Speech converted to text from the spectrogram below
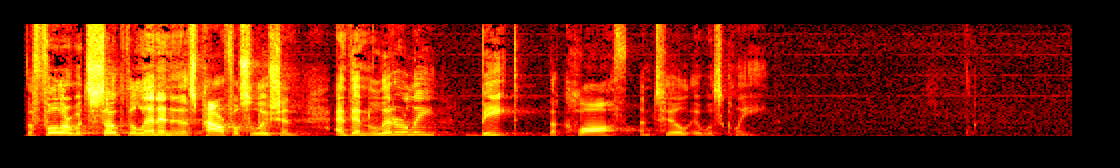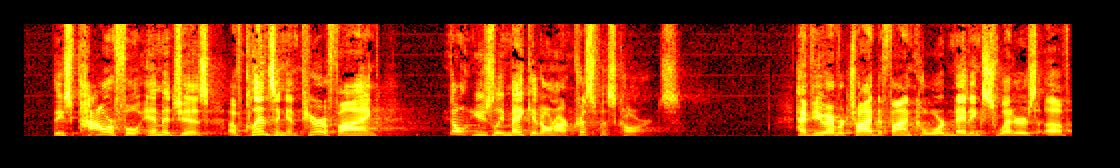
The fuller would soak the linen in this powerful solution and then literally beat the cloth until it was clean. These powerful images of cleansing and purifying don't usually make it on our Christmas cards. Have you ever tried to find coordinating sweaters of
